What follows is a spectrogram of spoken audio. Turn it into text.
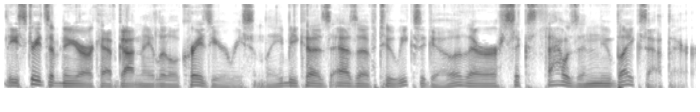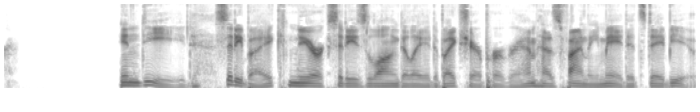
the streets of New York have gotten a little crazier recently because as of two weeks ago, there are 6,000 new bikes out there. Indeed, Citi Bike, New York City's long delayed bike share program, has finally made its debut.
